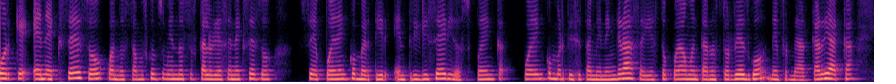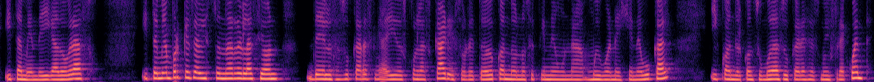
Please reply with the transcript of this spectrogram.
Porque en exceso, cuando estamos consumiendo esas calorías en exceso, se pueden convertir en triglicéridos, pueden, pueden convertirse también en grasa y esto puede aumentar nuestro riesgo de enfermedad cardíaca y también de hígado graso. Y también porque se ha visto una relación de los azúcares añadidos con las caries, sobre todo cuando no se tiene una muy buena higiene bucal y cuando el consumo de azúcares es muy frecuente.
